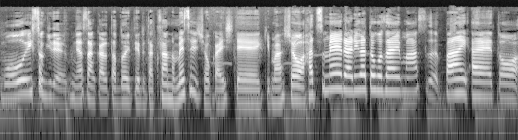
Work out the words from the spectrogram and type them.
もう大急ぎで皆さんから届いているたくさんのメッセージ紹介していきましょう。初メールありがとうございます。バイえっ、と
